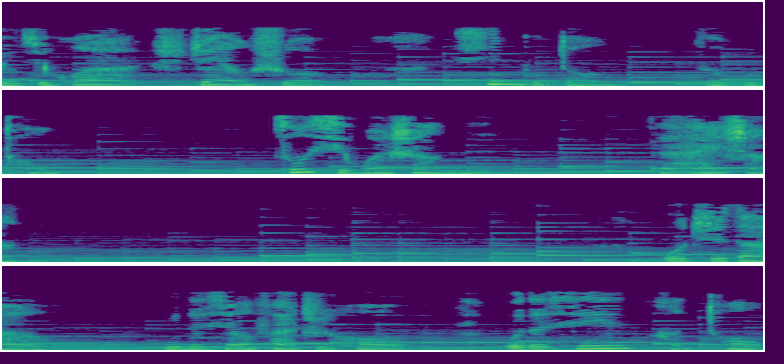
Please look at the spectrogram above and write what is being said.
有句话是这样说。心不动则不痛，从喜欢上你，再爱上你。我知道你的想法之后，我的心很痛，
